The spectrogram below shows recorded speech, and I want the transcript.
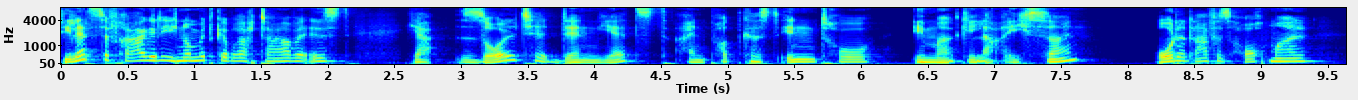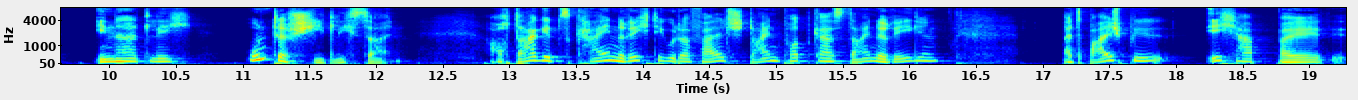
Die letzte Frage, die ich noch mitgebracht habe, ist, ja, sollte denn jetzt ein Podcast-Intro immer gleich sein? Oder darf es auch mal inhaltlich unterschiedlich sein? Auch da gibt's kein richtig oder falsch, dein Podcast, deine Regeln. Als Beispiel, ich habe bei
